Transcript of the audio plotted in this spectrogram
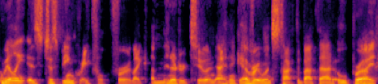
really is just being grateful for like a minute or two. And I think everyone's talked about that. Oprah, right.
